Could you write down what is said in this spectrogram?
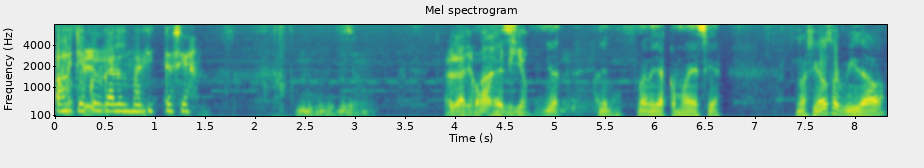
Oh, Ok, ya colgaron, maldita sea. La ya llamada del dec- millón. ya- ya- bueno, ya como decía, nos habíamos olvidado.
